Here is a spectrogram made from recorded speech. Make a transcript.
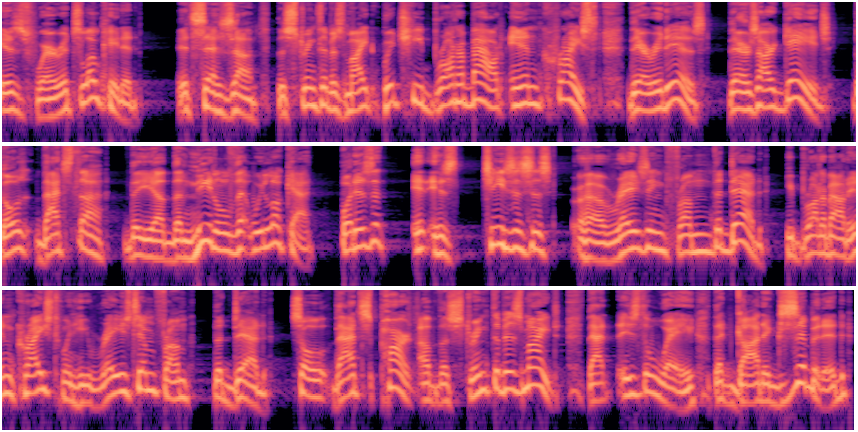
is where it's located. It says uh, the strength of his might, which he brought about in Christ. There it is. There's our gauge. Those that's the the uh, the needle that we look at. What is it? It is Jesus' uh, raising from the dead. He brought about in Christ when he raised him from the dead. So that's part of the strength of his might. That is the way that God exhibited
